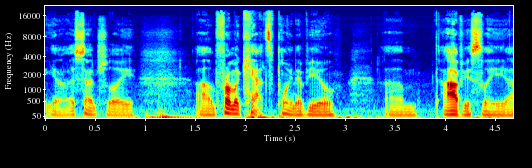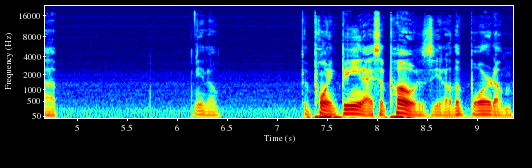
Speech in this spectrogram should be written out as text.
you know, essentially um, from a cat's point of view. Um, obviously, uh, you know, the point being, I suppose, you know, the boredom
